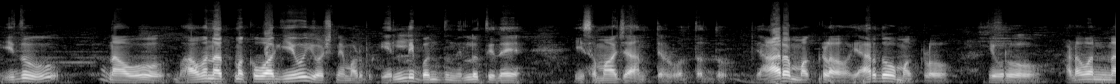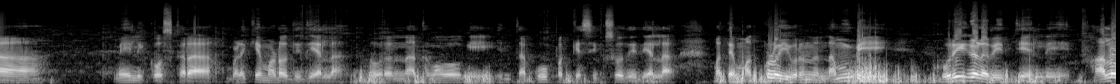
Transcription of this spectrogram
ಇದು ನಾವು ಭಾವನಾತ್ಮಕವಾಗಿಯೂ ಯೋಚನೆ ಮಾಡಬೇಕು. ಎಲ್ಲಿ ಬಂದು ನಿಲ್ಲುತ್ತಿದೆ ಈ ಸಮಾಜ ಅಂತ ಹೇಳುವಂಥದ್ದು. ಯಾರ ಮಕ್ಕಳು, ಯಾರದೋ ಮಕ್ಕಳು ಇವರು ಹಣವನ್ನು ಮೇಲಿಕ್ಕೋಸ್ಕರ ಬಳಕೆ ಮಾಡೋದಿದೆಯಲ್ಲ, ಅವರನ್ನು ತಗೊಂಡೋಗಿ ಇಂಥ ಕೂಪಕ್ಕೆ ಸಿಕ್ಸೋದಿದೆಯಲ್ಲ, ಮತ್ತು ಮಕ್ಕಳು ಇವರನ್ನು ನಂಬಿ ಕುರಿಗಳ ರೀತಿಯಲ್ಲಿ ಫಾಲೋ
